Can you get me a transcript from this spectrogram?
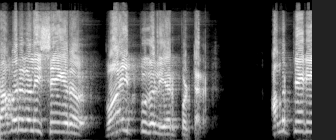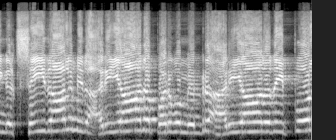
தவறுகளை செய்கிற வாய்ப்புகள் ஏற்பட்டன. அவற்றை நீங்கள் செய்தாலும் இது அறியாத பருவம் என்று அறியாததைப் போல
